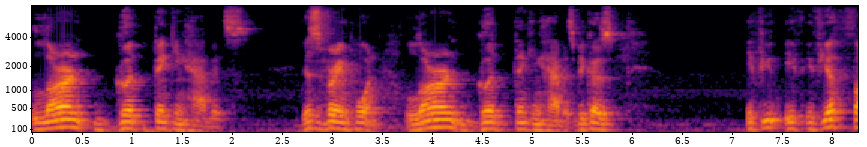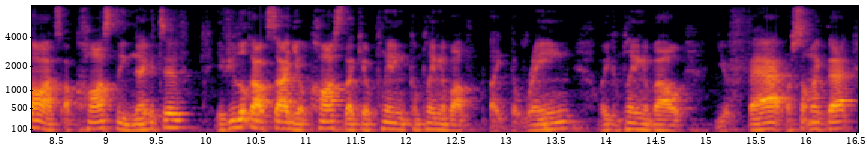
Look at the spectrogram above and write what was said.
learn good thinking habits. This is very important. Learn good thinking habits because if you if, if your thoughts are constantly negative, if you look outside and you're constantly like you're complaining complaining about like the rain or you're complaining about you're fat or something like that,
